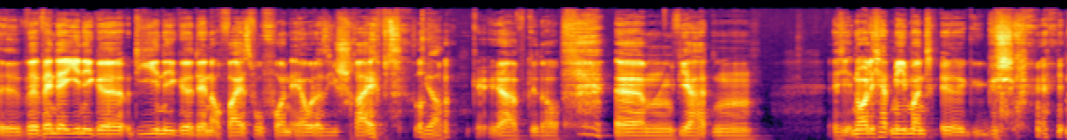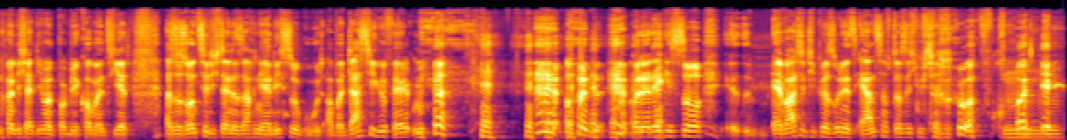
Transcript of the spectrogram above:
äh, wenn derjenige, diejenige denn auch weiß, wovon er oder sie schreibt. Ja. ja, genau. Ähm, wir hatten. Ich, neulich hat mir jemand äh, neulich hat jemand bei mir kommentiert, also sonst finde ich deine Sachen ja nicht so gut, aber das hier gefällt mir. und, und da denke ich so, äh, erwartet die Person jetzt ernsthaft, dass ich mich darüber freue? Mhm.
